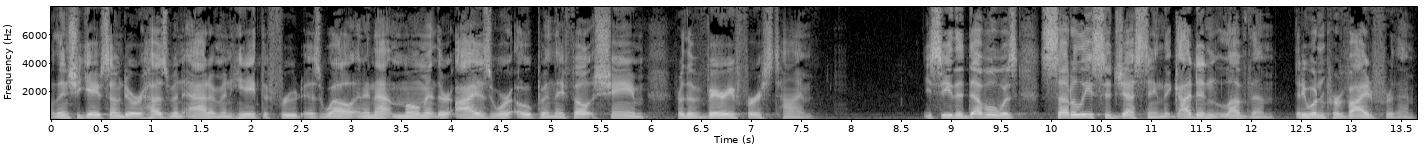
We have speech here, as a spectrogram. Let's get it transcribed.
Well, then she gave some to her husband, Adam, and he ate the fruit as well. And in that moment, their eyes were open. They felt shame for the very first time. You see, the devil was subtly suggesting that God didn't love them that he wouldn't provide for them.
